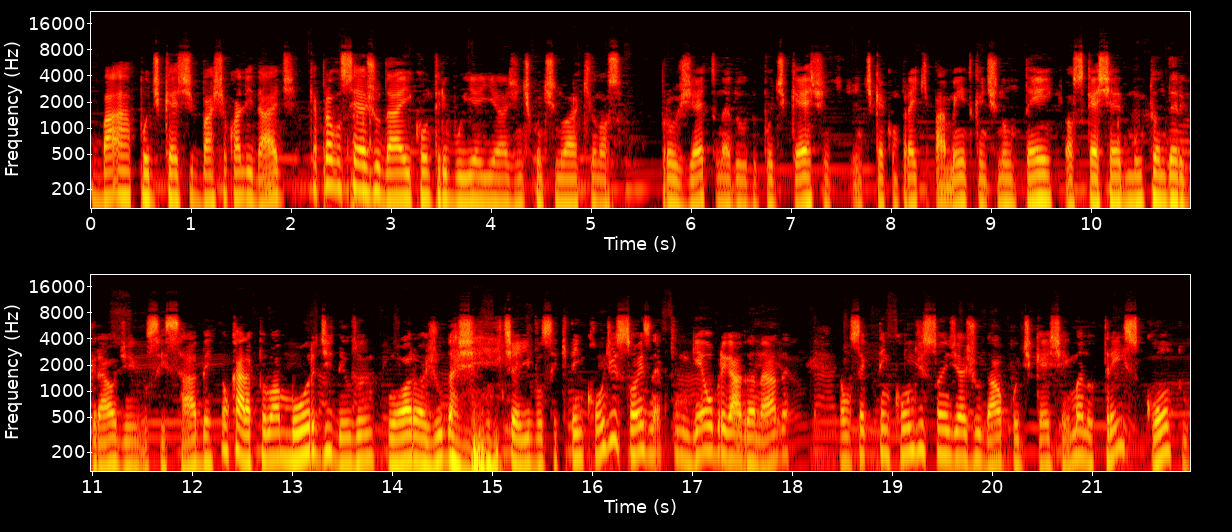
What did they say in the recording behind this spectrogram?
barra podcast de baixa qualidade, que é para você ajudar e contribuir aí a gente continuar aqui o nosso projeto né, do, do podcast. A gente, quer comprar equipamento que a gente não tem. Nosso cast é muito underground, vocês sabem. Então, cara, pelo amor de Deus, eu imploro, ajuda a gente aí, você que tem condições, né? Porque ninguém é obrigado a nada. Então você que tem condições de ajudar o podcast aí, mano, três conto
